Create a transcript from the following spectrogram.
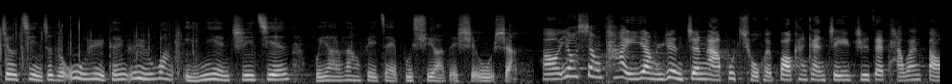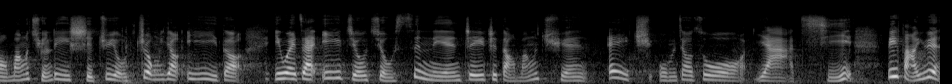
究竟这个物欲跟欲望一念之间，不要浪费在不需要的事物上。好，要像他一样认真啊，不求回报。看看这一只在台湾导盲犬历史具有重要意义的，因为在一九九四年，这一只导盲犬 H，我们叫做雅琪，立法院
